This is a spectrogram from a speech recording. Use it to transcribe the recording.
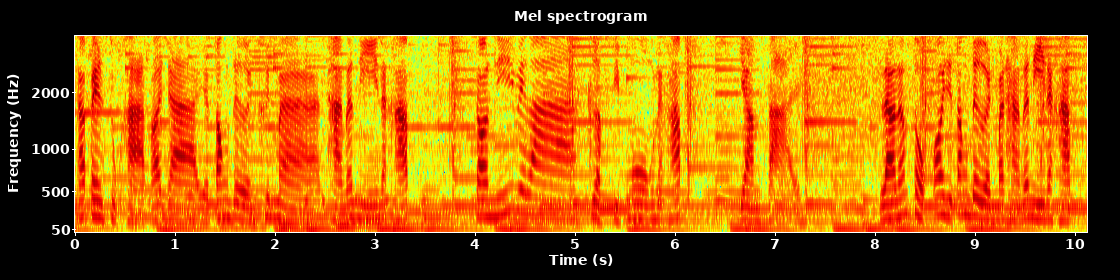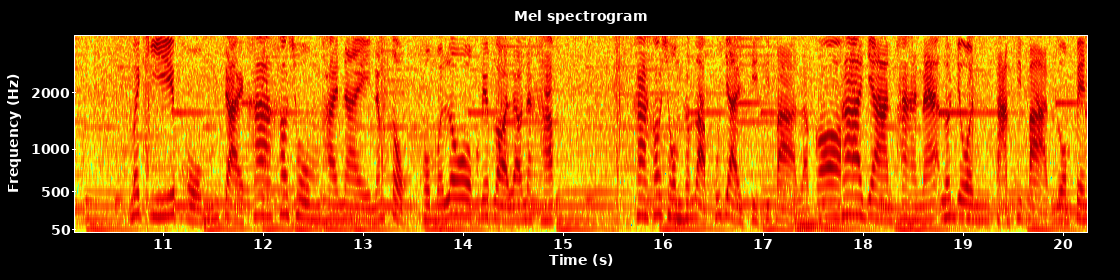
ถ้าเป็นสุขาก็จะจะต้องเดินขึ้นมาทางด้านนี้นะครับ ตอนนี้เวลาเกือบ 10โมงนะครับ ยามสาย แล้วน้ำตกก็จะต้องเดินมาทางด้านนี้นะครับ เมื่อกี้ผมจ่ายค่าเข้าชมภายในน้ำตกพรมโลกเรียบร้อยแล้วนะครับ ค่าเข้าชมสำหรับผู้ใหญ่ 40 บาท แล้วก็ค่ายานพาหนะรถยนต์ 30 บาท รวมเป็น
